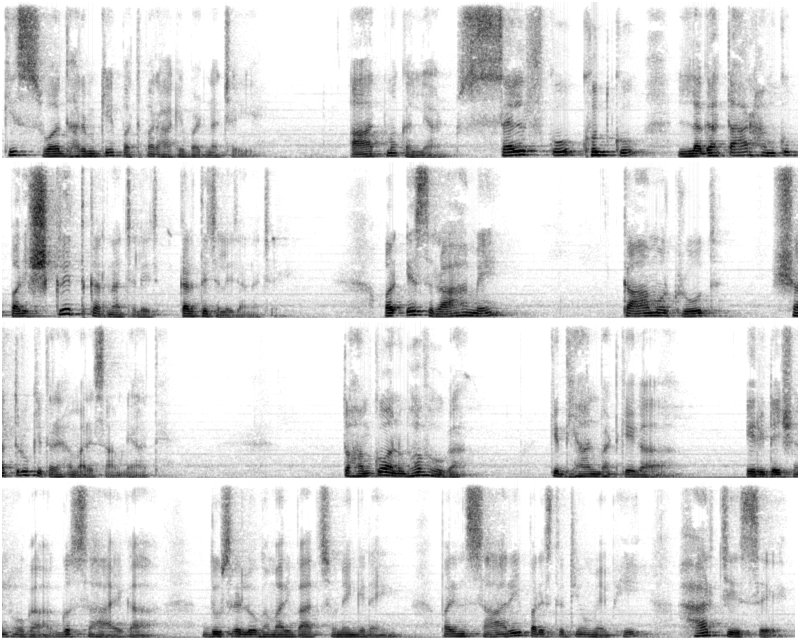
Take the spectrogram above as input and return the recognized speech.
कि स्वधर्म के पथ पर आगे बढ़ना चाहिए। आत्म कल्याण सेल्फ को, खुद को लगातार हमको परिष्कृत करना चले, करते चले जाना चाहिए। और इस राह में काम और क्रोध शत्रु की तरह हमारे सामने आते हैं। तो हमको अनुभव होगा कि ध्यान भटकेगा इरिटेशन होगा, गुस्सा आएगा, दूसरे लोग हमारी बात सुनेंगे नहीं। पर इन सारी परिस्थितियों में भी हर चीज़ से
